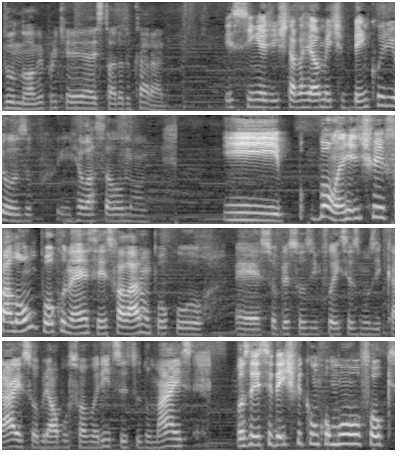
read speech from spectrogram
do nome, porque é a história do caralho. E sim, a gente estava realmente bem curioso em relação ao nome. E, bom, a gente falou um pouco, né? Vocês falaram um pouco é, sobre as suas influências musicais, sobre álbuns favoritos e tudo mais. Vocês se identificam como folk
